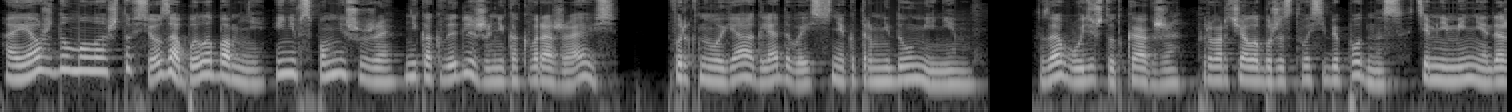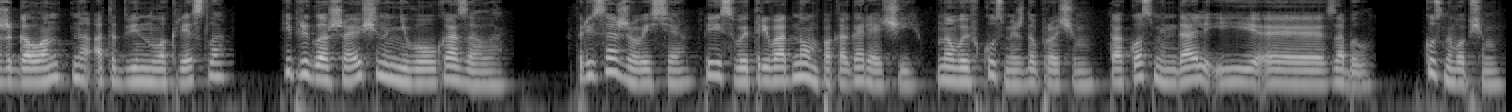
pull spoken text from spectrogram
А я уж думала, что все забыл обо мне, и не вспомнишь уже, ни как выгляжу, ни как выражаюсь. Фыркнула я, оглядываясь с некоторым недоумением. «Забудешь тут как же», — проворчало божество себе под нос, тем не менее даже галантно отодвинула кресло и приглашающе на него указала. «Присаживайся, пей свой три в одном, пока горячий. Новый вкус, между прочим. Кокос, миндаль и... э забыл. Вкусно, в общем.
